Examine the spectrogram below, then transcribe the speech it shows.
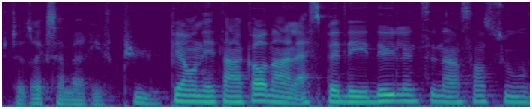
je te dirais que ça m'arrive plus. Puis on est encore dans l'aspect d'aider, là, dans le sens où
